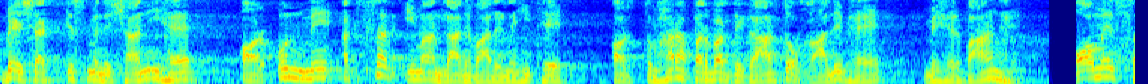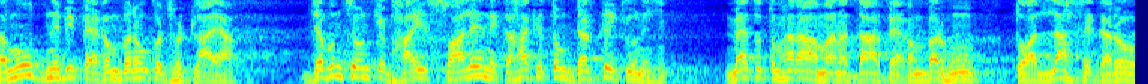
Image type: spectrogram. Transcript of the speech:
بے شک اس میں نشانی ہے اور ان میں اکثر ایمان لانے والے نہیں تھے۔ اور تمہارا پروردگار تو غالب ہے، مہربان ہے۔ قوم سمود نے بھی پیغمبروں کو جھٹلایا۔ جب ان سے ان کے بھائی صالح نے کہا کہ تم ڈرتے کیوں نہیں؟ میں تو تمہارا امانت دار پیغمبر ہوں، تو اللہ سے ڈرو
